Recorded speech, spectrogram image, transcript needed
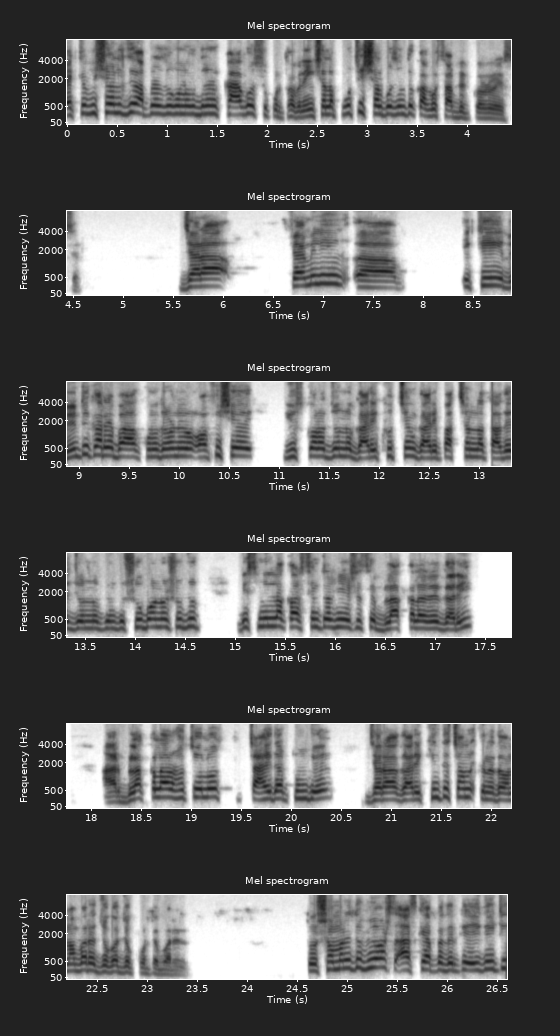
একটা বিষয় হলো যে আপনাদের কোনো ধরনের কাগজ করতে হবে না। ইনশাল্লাহ পঁচিশ সাল পর্যন্ত কাগজ আপডেট করা রয়েছে। যারা ফ্যামিলি একটি রেন্টে কারে বা কোনো ধরনের অফিসে ইউজ করার জন্য গাড়ি খুঁজছেন, গাড়ি পাচ্ছেন না, তাদের জন্য কিন্তু সুবর্ণ সুযোগ। বিসমিল্লা কার সেন্টার নিয়ে এসেছে ব্ল্যাক কালারের গাড়ি। আর ব্ল্যাক কালার হচ্ছে হলো চাহিদার তুঙ্গে। যারা গাড়ি কিনতে চান এখানে দেওয়া নাম্বারে যোগাযোগ করতে পারেন। তো সম্মানিত ভিউয়ার্স আজকে আপনাদেরকে এই গাড়িটি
